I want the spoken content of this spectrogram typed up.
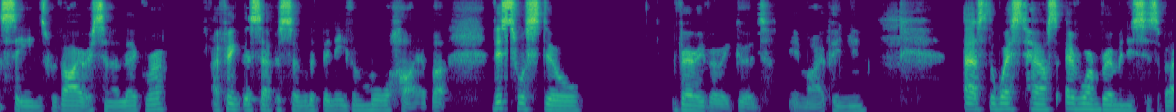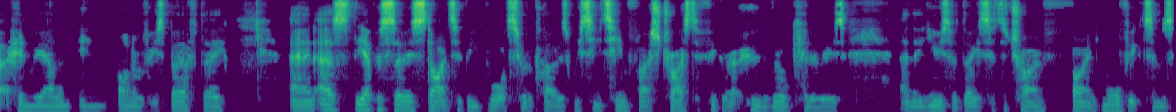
scenes with Iris and Allegra, I think this episode would have been even more higher, but this was still very, very good, in my opinion. At the West House, everyone reminisces about Henry Allen in honour of his birthday. And as the episode is starting to be brought to a close, we see Team Flash tries to figure out who the real killer is, and they use the data to try and find more victims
